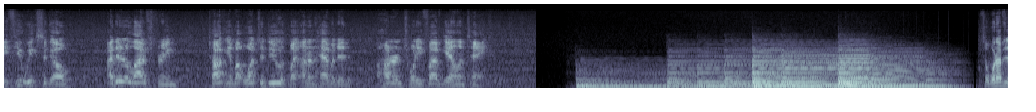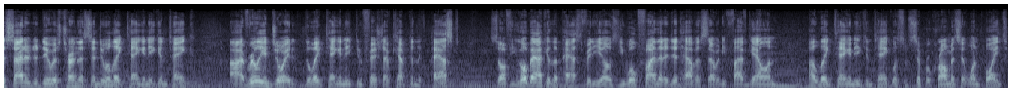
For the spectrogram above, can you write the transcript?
a few weeks ago, I did a live stream talking about what to do with my uninhabited 125 gallon tank. So what I've decided to do is turn this into a Lake Tanganyikan tank. Uh, I've really enjoyed the Lake Tanganyikan fish I've kept in the past. So if you go back in the past videos, you will find that I did have a 75 gallon uh, Lake Tanganyikan tank with some Cyprichromis at one point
